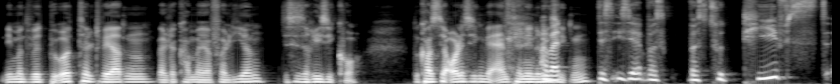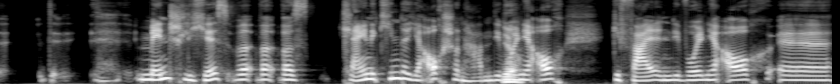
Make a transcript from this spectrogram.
niemand wird beurteilt werden, weil da kann man ja verlieren. Das ist ein Risiko. Du kannst ja alles irgendwie einteilen in Aber Risiken. das ist ja was, was zutiefst Menschliches, wa- wa- was kleine Kinder ja auch schon haben. Die Ja. wollen ja auch gefallen, die wollen ja auch, äh,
